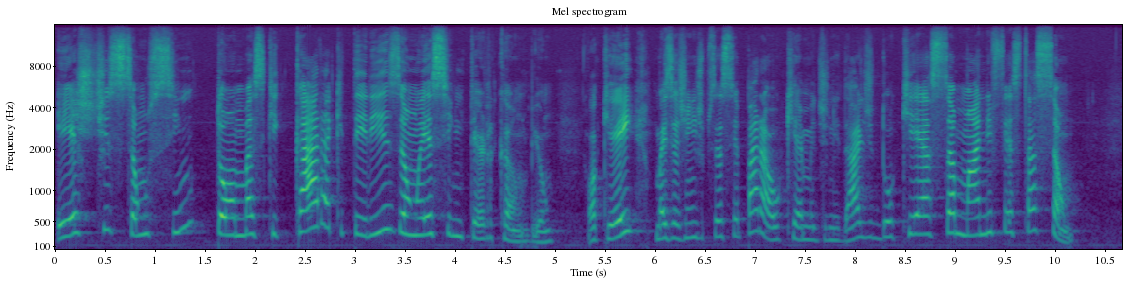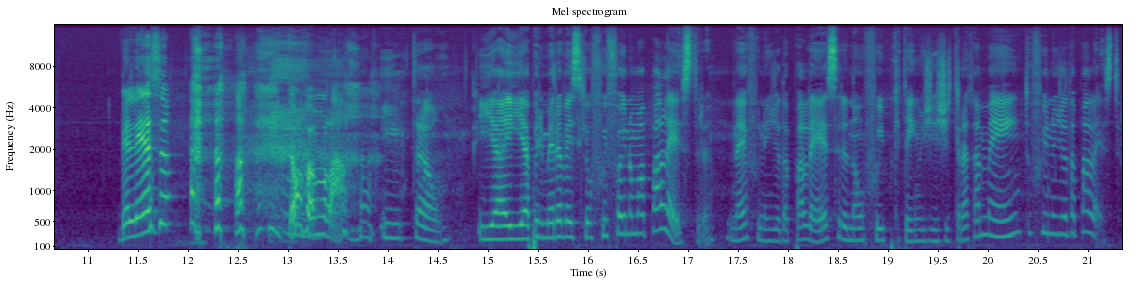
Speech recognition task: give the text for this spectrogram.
estes são sintomas que caracterizam esse intercâmbio ok? Mas a gente precisa separar o que é mediunidade do que é essa manifestação. Beleza? então vamos lá. Então, e aí a primeira vez que eu fui foi numa palestra, né? Fui no dia da palestra, não fui porque tem os dias de tratamento, fui no dia da palestra.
